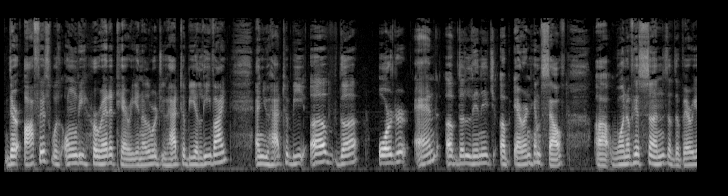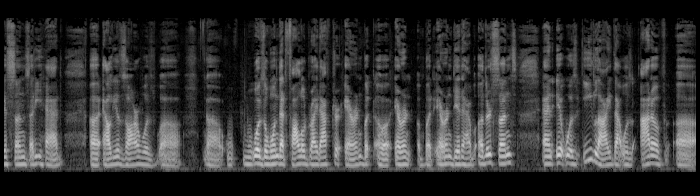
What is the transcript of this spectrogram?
Their office was only hereditary. In other words, you had to be a Levite and you had to be of the order and of the lineage of Aaron himself, uh, one of his sons, of the various sons that he had. Uh, Eleazar was uh, uh, was the one that followed right after Aaron, but uh, Aaron but Aaron did have other sons, and it was Eli that was out of uh,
